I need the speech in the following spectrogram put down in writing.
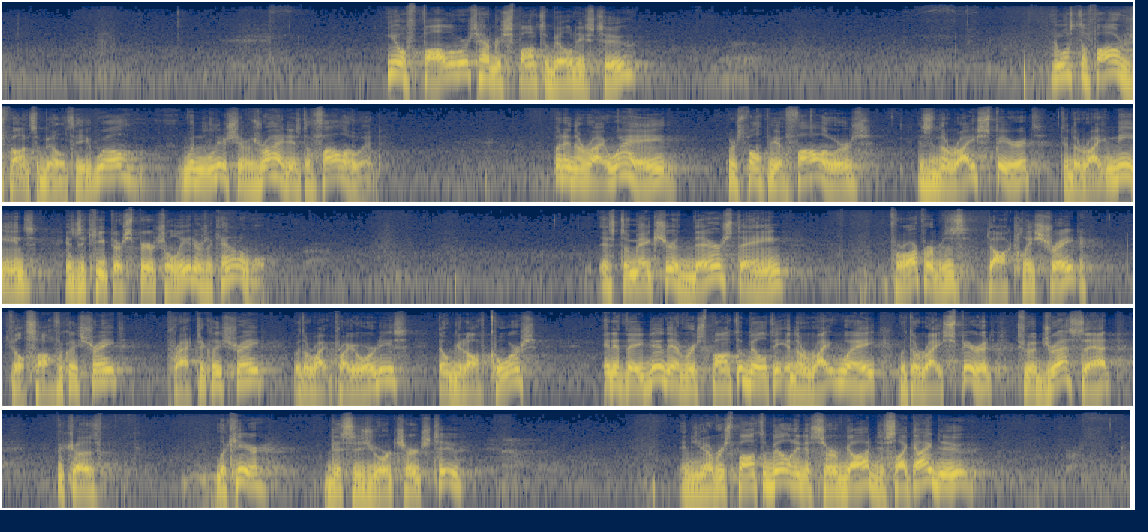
You know, followers have responsibilities too. And what's the follower's responsibility? Well, when the leadership is right, is to follow it. But in the right way, the responsibility of followers is in the right spirit, through the right means, is to keep their spiritual leaders accountable. Is to make sure they're staying, for our purposes, doctrinally straight, philosophically straight, practically straight, with the right priorities, don't get off course. And if they do, they have a responsibility in the right way, with the right spirit, to address that, because look here, this is your church too. And you have responsibility to serve God just like I do.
